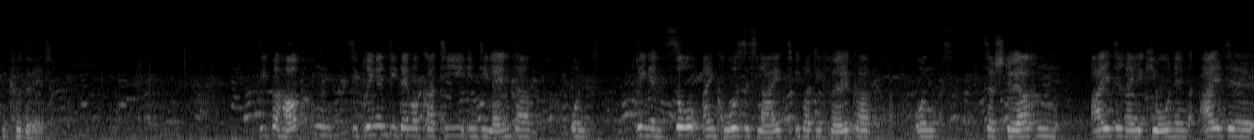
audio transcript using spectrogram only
because of it. Sie behaupten, sie bringen die Demokratie in die Länder und bringen so ein großes Leid über die Völker und zerstören alte Religionen, alte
